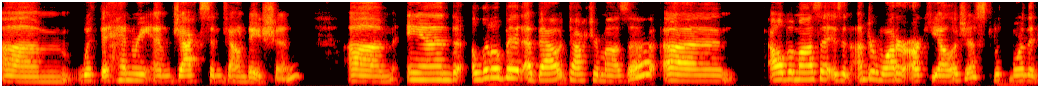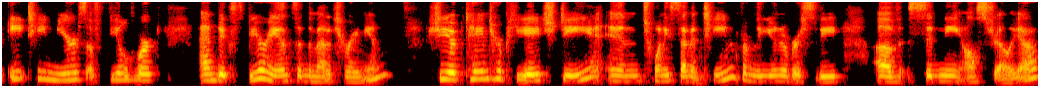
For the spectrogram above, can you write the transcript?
um, with the Henry M. Jackson Foundation. Um, and a little bit about Dr. Mazza. Uh, Alba Mazza is an underwater archaeologist with more than 18 years of fieldwork and experience in the Mediterranean. She obtained her PhD in 2017 from the University of Sydney, Australia.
